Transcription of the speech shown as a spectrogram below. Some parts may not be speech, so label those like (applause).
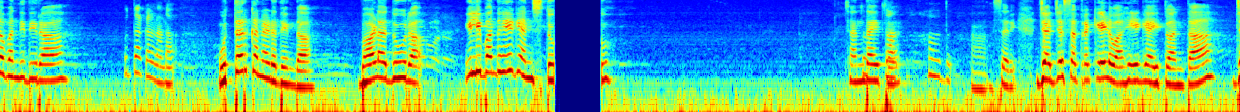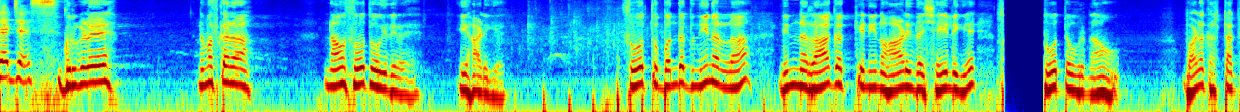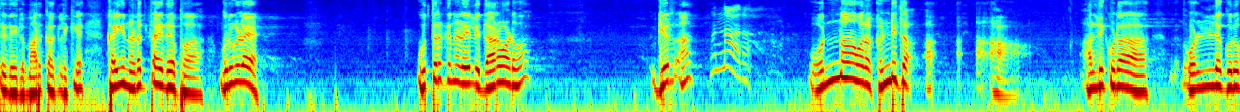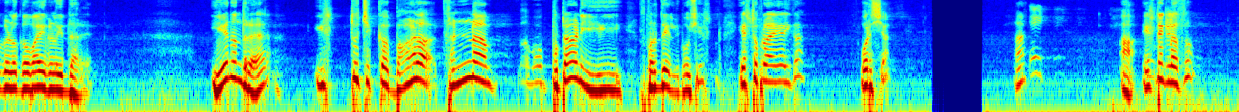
ಎಲ್ಲಿಂದ ಬಂದಿದ್ದೀರಾ? ಉತ್ತರ ಕನ್ನಡ. ಉತ್ತರ ಕನ್ನಡದಿಂದ? ಬಹಳ ದೂರ. ಇಲ್ಲಿ ಬಂದು ಹೇಗೆ ಅನಿಸ್ತು? ಚಂದ ಆಯ್ತಾ? ಹೌದು. ಹಾ ಸರಿ. ಜಡ್ಜಸ್ ಹತ್ರ ಕೇಳುವ ಹೇಗೆ ಆಯ್ತು ಅಂತ. ಜಡ್ಜಸ್. ಗುರುಗಳೇ ನಮಸ್ಕಾರ. ನಾವು ಸೋತು ಹೋಗಿದ್ದೇವೆ ಈ ಹಾಡಿಗೆ. ಸೋತು ಬಂದದ್ದು ನೀನಲ್ಲ ನಿನ್ನ ರಾಗಕ್ಕೆ ನೀನು ಹಾಡಿದ ಶೈಲಿಗೆ ಸೋತವ್ರು ನಾವು. ಬಹಳ ಕಷ್ಟ ಆಗ್ತಿದೆ ಇಲ್ಲಿ ಮಾರ್ಕ್ ಹಾಕ್ಲಿಕ್ಕೆ. ಕೈ ನಡಕ್ತಾ ಇದೆಯಪ್ಪ. ಗುರುಗಳೇ ಉತ್ತರ ಕನ್ನಡದಲ್ಲಿ ಧಾರವಾಡವ ಗಿರ್? ಹೊನ್ನಾವರ. ಖಂಡಿತ. ಅಲ್ಲಿ ಕೂಡ ಒಳ್ಳೆ ಗುರುಗಳು ಗವಾಯಿಗಳು ಇದ್ದಾರೆ. ಏನಂದರೆ ಇಷ್ಟು ಚಿಕ್ಕ ಬಹಳ ಸಣ್ಣ ಪುಟಾಣಿ ಈ ಸ್ಪರ್ಧೆಯಲ್ಲಿ. ಬಹುಶಃ ಎಷ್ಟು ಎಷ್ಟು ಪ್ರಾಯ ಈಗ? ವರ್ಷ? ಹಾಂ ಹಾಂ ಎಷ್ಟನೇ ಕ್ಲಾಸು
